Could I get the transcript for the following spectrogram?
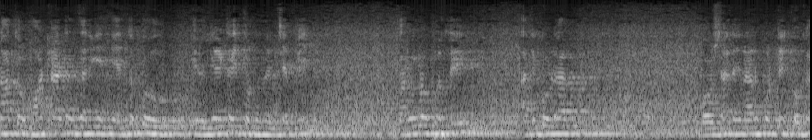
నాతో మాట్లాడడం జరిగింది. ఎందుకు ఇది లేట్ అవుతుందని చెప్పి అది కూడా బహుశా నేను అనుకుంటే ఇంకొక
